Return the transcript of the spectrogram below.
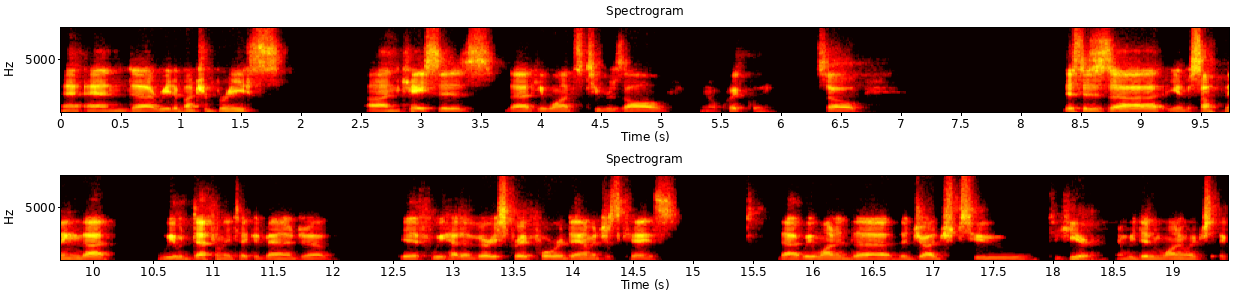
and, and uh, read a bunch of briefs on cases that he wants to resolve you know, quickly. So this is uh, you know, something that we would definitely take advantage of if we had a very straightforward damages case that we wanted the, the judge to, to hear, and we didn't want to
